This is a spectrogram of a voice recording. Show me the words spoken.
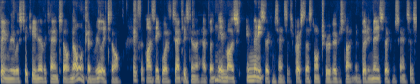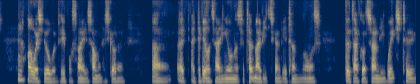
being realistic, you never can tell. No one can really tell. Exactly. I think what exactly is going to happen mm. in most, in many circumstances. Perhaps that's not true of every statement, but in many circumstances, mm. I always feel when people say to someone who's got a, uh, a, a, debilitating illness, maybe it's going to be a terminal illness, that they've got so many weeks to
